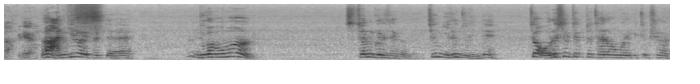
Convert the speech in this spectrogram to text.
아 그래요? 어, 안 길어요, 절대. 누가 보면, 저는 그런 생각이에요. 지금 이런 줄인데, 저 어렸을 때부터 자라온 거 이렇게 쭉 생각해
